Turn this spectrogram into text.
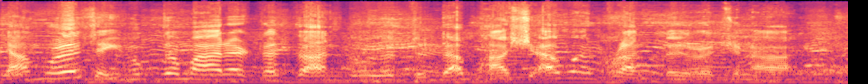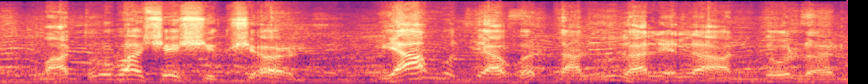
त्यामुळे संयुक्त महाराष्ट्राचं आंदोलनसुद्धा भाषावर प्रांत रचना मातृभाषेत शिक्षण या मुद्द्यावर चालू झालेलं आंदोलन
